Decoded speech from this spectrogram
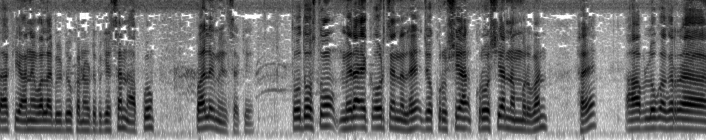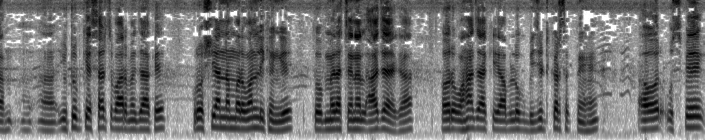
ताकि आने वाला वीडियो का नोटिफिकेशन आपको पहले मिल सके। तो दोस्तों, मेरा एक और चैनल है जो क्रोशिया क्रोशिया नंबर वन है। आप लोग अगर यूट्यूब के सर्च बार में जाके क्रोशिया नंबर वन लिखेंगे तो मेरा चैनल आ जाएगा। और वहाँ जाके आप लोग विज़िट कर सकते हैं। और उस पर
